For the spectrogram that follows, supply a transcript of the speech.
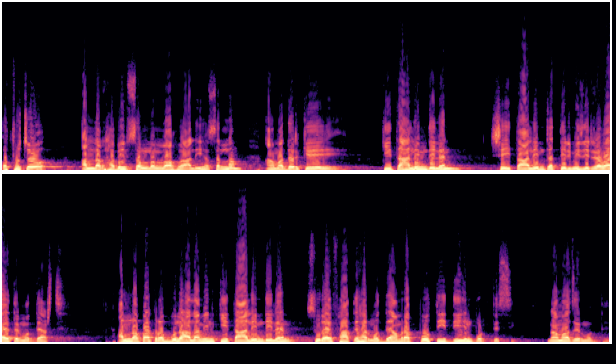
অথচ আল্লাহর হাবিব সাল্লাহ আলী হাসাল্লাম আমাদেরকে কি তালিম দিলেন? সেই তালিমটা তিরমিজির রেওয়ায়তের মধ্যে আসছে। আল্লাহ পাক রব্বুল আলামিন কি তালিম দিলেন? সুরায় ফাতেহার মধ্যে আমরা প্রতিদিন পড়তেছি নামাজের মধ্যে।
